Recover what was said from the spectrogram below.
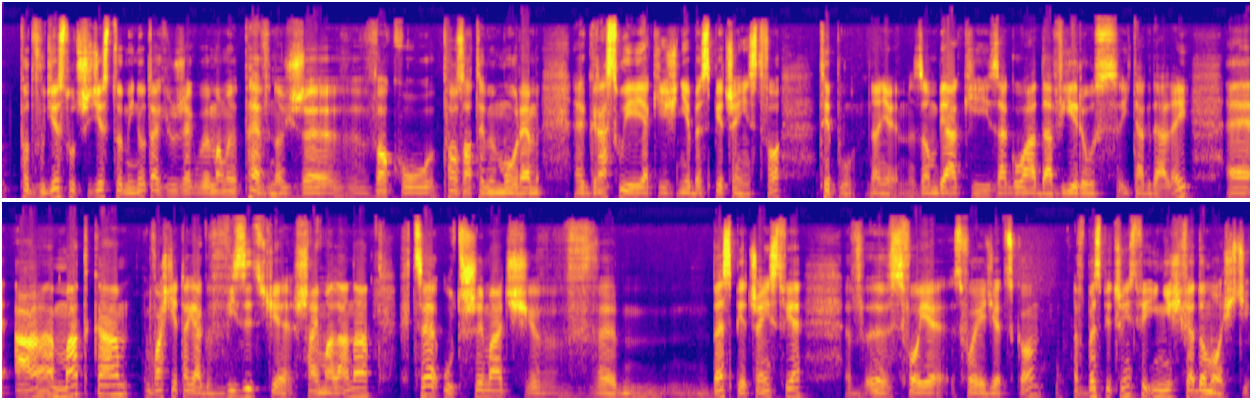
po 20-30 minutach już jakby mamy pewność, że wokół, poza tym murem e, grasuje jakieś niebezpieczeństwo typu, no nie wiem, zombiaki, zagłada, wirus i tak dalej. E, A matka, właśnie tak jak w wizycie Shaimalana, chce utrzymać w bezpieczeństwie w- swoje, swoje dziecko, w bezpieczeństwie i nieświadomości.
